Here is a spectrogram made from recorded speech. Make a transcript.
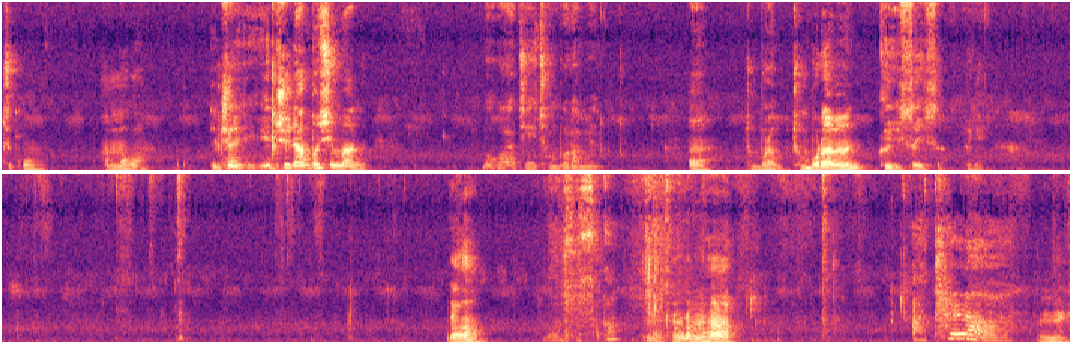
찍고 안 먹어? 일주일에, 일주일에 한 번씩만. 먹어야지 전보라면. 어 전보라, 전보라면 그 있어 있어. 여기. 내가 먹을 수 있을까? 음, 상담을 해. 아 탈라 음.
